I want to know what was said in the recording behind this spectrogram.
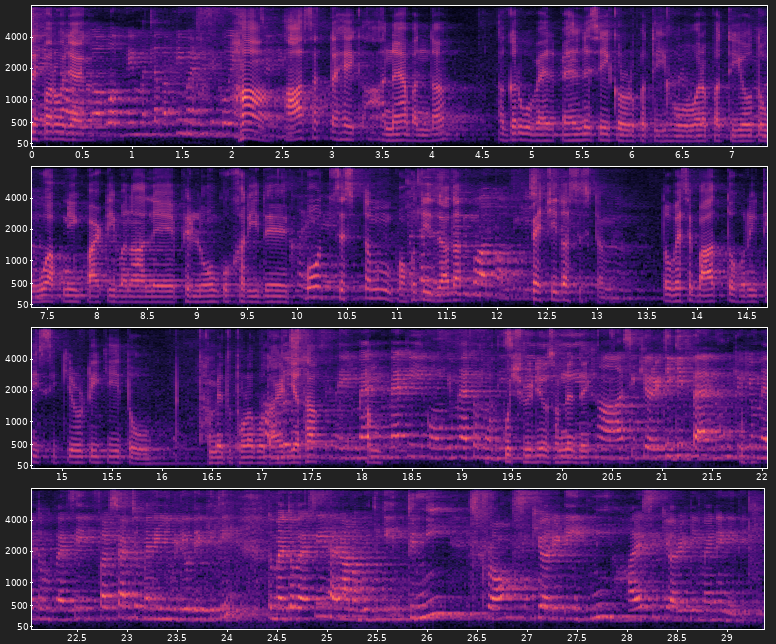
सिफर हो जाएगा। वो अपनी मतलब अपनी मर्ज़ी से कोई हाँ आ सकता है एक नया बंदा। अगर वो पहले से ही करोड़पति हो अरबपति हो तो वो अपनी एक पार्टी बना ले फिर लोगों को ख़रीदे। बहुत सिस्टम बहुत मतलब ही ज़्यादा भी बहुत complication पेचीदा सिस्टम है तो वैसे बात तो हो रही थी सिक्योरिटी की तो हमें तो थोड़ा बहुत तो आइडिया था। शुरू से भाई, मैं हम मैं तो ये कहूँगी मैं तो मोदी कुछ videos हमने देखी। हाँ सिक्योरिटी की फ़ैन हूँ क्योंकि मैं तो वैसे ही फ़र्स्ट टाइम जब मैंने ये वीडियो देखी थी तो मैं तो वैसे ही हैरान हो गई थी कि इतनी स्ट्रॉन्ग सिक्योरिटी इतनी हाई सिक्योरिटी मैंने नहीं देखी।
